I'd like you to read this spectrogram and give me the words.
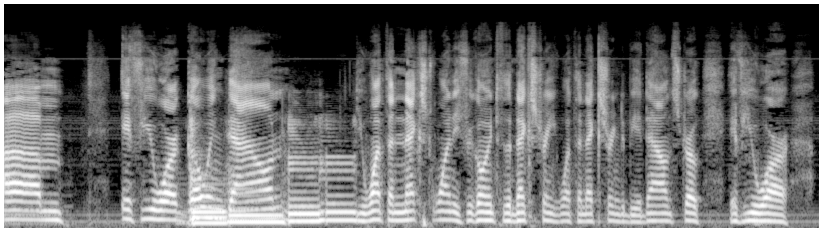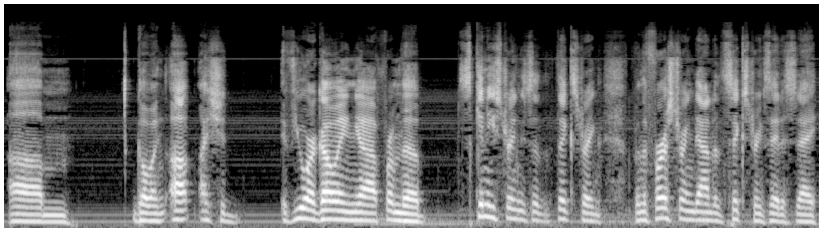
um, if you are going down, you want the next one. If you're going to the next string, you want the next string to be a downstroke. If you are um, going up, I should. If you are going uh, from the skinny strings to the thick string, from the first string down to the sixth string, say to say,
